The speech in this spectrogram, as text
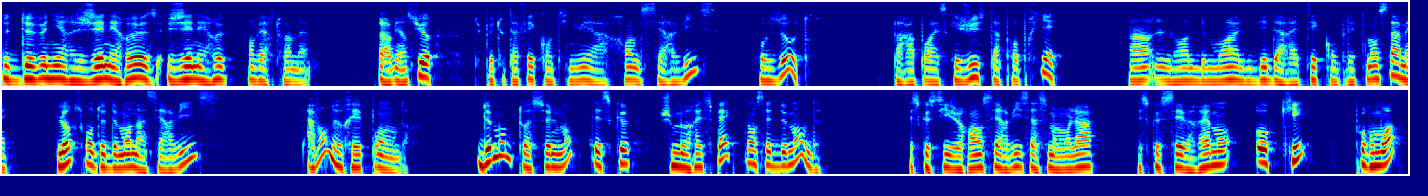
de devenir généreuse, généreux envers toi-même? Alors bien sûr, tu peux tout à fait continuer à rendre service aux autres par rapport à ce qui est juste approprié. Hein, loin de moi l'idée d'arrêter complètement ça, mais lorsqu'on te demande un service, avant de répondre, demande-toi seulement est-ce que je me respecte dans cette demande? Est-ce que si je rends service à ce moment-là, est-ce que c'est vraiment OK pour moi?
